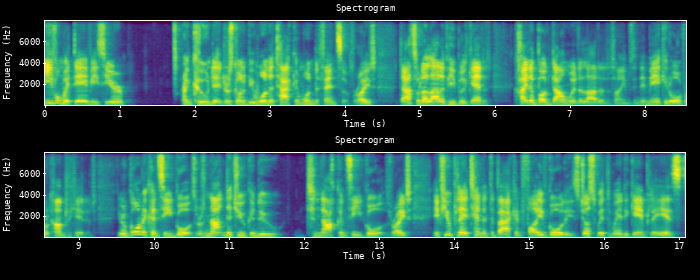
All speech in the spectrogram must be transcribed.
Even with Davies here and Koundé, there's going to be one attack and one defensive, right? That's what a lot of people get kind of bogged down with a lot of the times and they make it overcomplicated. You're going to concede goals. There's nothing that you can do to not concede goals, right? If you play 10 at the back and five goalies, just with the way the gameplay is,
